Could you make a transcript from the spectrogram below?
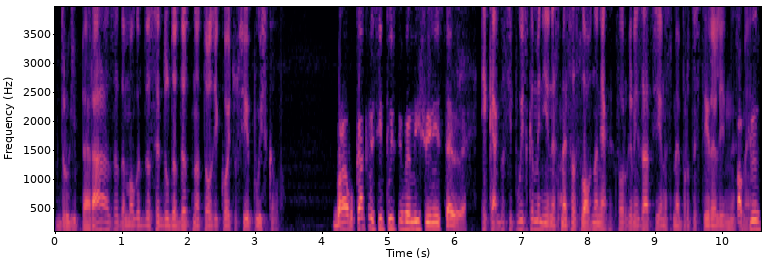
други пера, за да могат да се додадат на този, който си е поискал. Браво, как не си поискахме Мишо и ние с тебе, бе? Е, как да си поискаме? Ние не сме съсловна някаква организация, не сме протестирали, не А сме... плюс,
